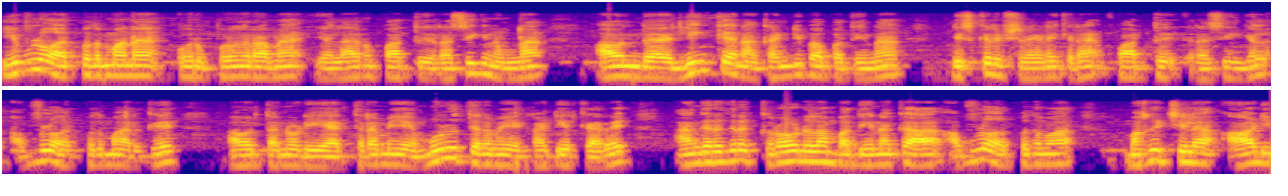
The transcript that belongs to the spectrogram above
இவ்வளோ அற்புதமான ஒரு ப்ரோக்ராமை எல்லாரும் பார்த்து ரசிக்கணும்னா அந்த லிங்கை நான் கண்டிப்பாக பார்த்தீங்கன்னா டிஸ்கிரிப்ஷன் இணைக்கிறேன் பார்த்து ரசிங்கள் அவ்வளோ அற்புதமாக இருக்குது அவர் தன்னுடைய திறமையை முழு திறமையை காட்டியிருக்காரு. அங்கே இருக்கிற க்ரௌடெல்லாம் பார்த்தீங்கன்னாக்கா அவ்வளோ அற்புதமாக மகிழ்ச்சியில் ஆடி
